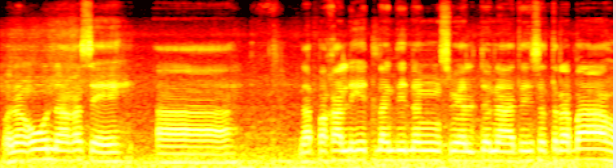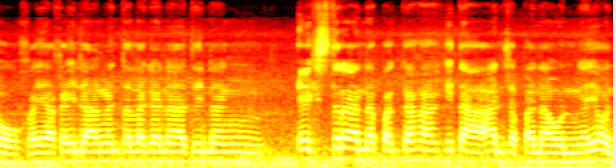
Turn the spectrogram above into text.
Unang-una kasi, ah napakaliit lang din ng sweldo natin sa trabaho kaya kailangan talaga natin ng extra na pagkakakitaan sa panahon ngayon.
